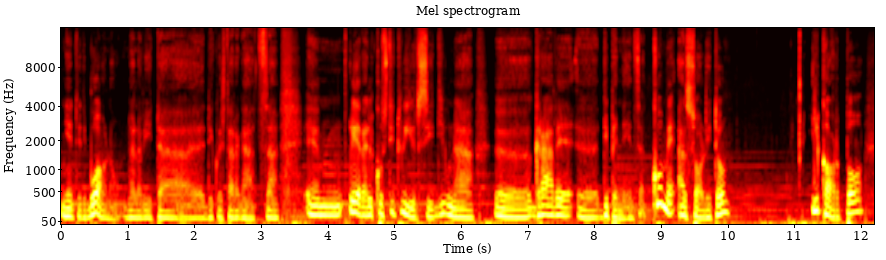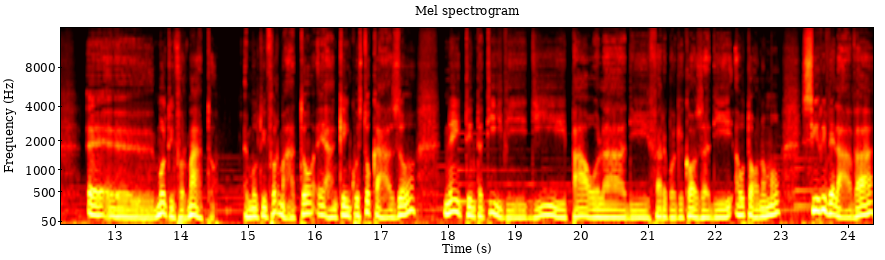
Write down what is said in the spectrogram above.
niente di buono nella vita eh, di questa ragazza, ehm, era il costituirsi di una eh, grave dipendenza. Come al solito, il corpo è molto informato è molto informato e anche in questo caso nei tentativi di Paola di fare qualcosa di autonomo si rivelava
